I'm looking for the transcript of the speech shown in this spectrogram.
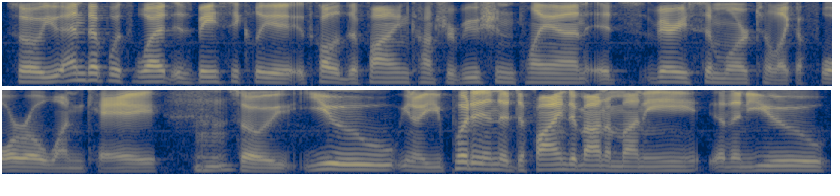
So you end up with what is basically it's called a defined contribution plan. It's very similar to like a 401k. Mm-hmm. So you, you know, you put in a defined amount of money and then you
